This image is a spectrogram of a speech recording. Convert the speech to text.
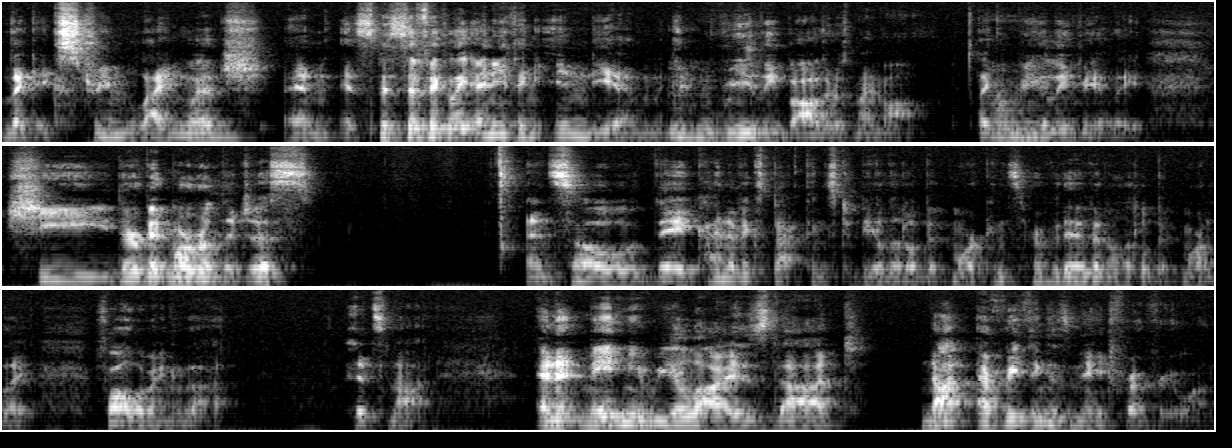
like extreme language and it, specifically anything Indian, it mm-hmm. really bothers my mom. Like oh. really, really. She they're a bit more religious, and so they kind of expect things to be a little bit more conservative and a little bit more like following that. It's not. And it made me realize that not everything is made for everyone.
